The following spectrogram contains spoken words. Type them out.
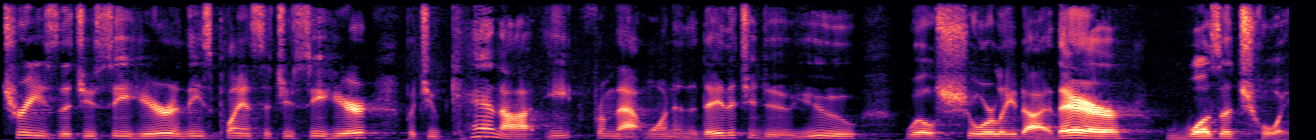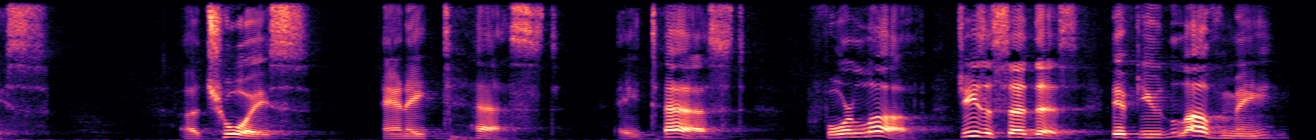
trees that you see here and these plants that you see here, but you cannot eat from that one. And the day that you do, you will surely die. There was a choice. A choice and a test. A test for love. Jesus said this If you love me,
